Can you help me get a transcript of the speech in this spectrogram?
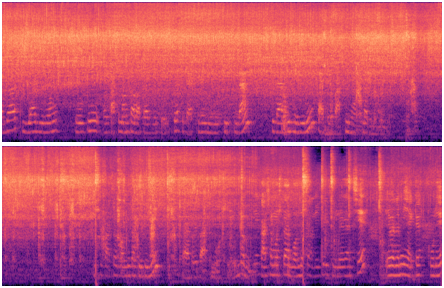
আদা, পেঁয়াজ এবং রসুন কাঁচা লঙ্কা বাটার যে পেস্টটা সেটা একসঙ্গে দিয়ে মিশিয়েছিলাম সেটা আমি ভেজে নিই, তারপরে বাকি মশলাগুলো দেবো কাঁচা গন্ধটা কেটে নিই, তারপরে বাকি মশলাগুলো আমি দিই। কাঁচা মশলার গন্ধটা অনেকটাই চলে গেছে। এবার আমি এক এক করে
